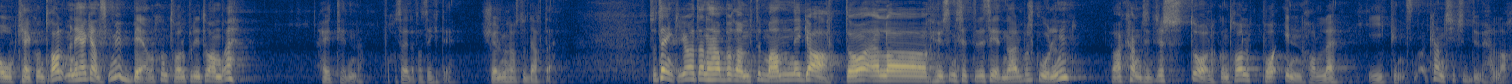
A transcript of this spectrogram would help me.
ok kontroll, men jeg har ganske mye bedre kontroll på de to andre høytidene. for å si det forsiktig, selv om jeg har studert det. Så tenker jeg at denne berømte mannen i gata eller hun som sitter ved siden av det på skolen, hun har kanskje ikke stålkontroll på innholdet i pinsen. Og kanskje ikke du heller.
